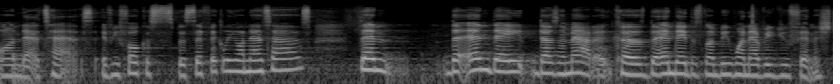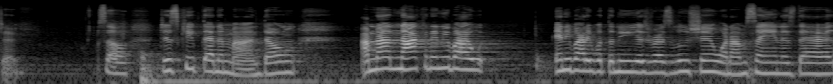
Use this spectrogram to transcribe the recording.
on that task. If you focus specifically on that task, then the end date doesn't matter because the end date is going to be whenever you finished it. So just keep that in mind. Don't. I'm not knocking anybody. Anybody with the New Year's resolution. What I'm saying is that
